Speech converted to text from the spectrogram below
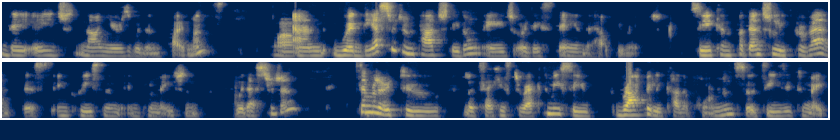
they age nine years within five months. Wow. And with the estrogen patch, they don't age or they stay in the healthy range. So you can potentially prevent this increase in inflammation with estrogen, similar to let's say hysterectomy. So you rapidly cut off hormones. So it's easy to make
